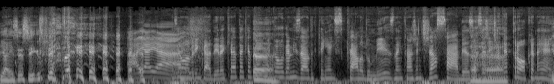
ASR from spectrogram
E aí vocês ficam esperando aí. Ai, ai, Mas é uma ai. brincadeira que até que é tudo É. muito organizado, que tem a escala do mês, né? Então a gente já sabe. Às vezes a gente Aham. até troca, né, Ed?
